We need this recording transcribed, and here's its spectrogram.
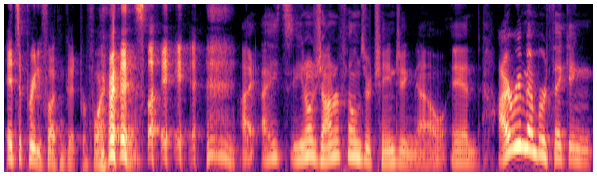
it's a pretty fucking good performance. like, I, I, you know, genre films are changing now, and I remember thinking,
